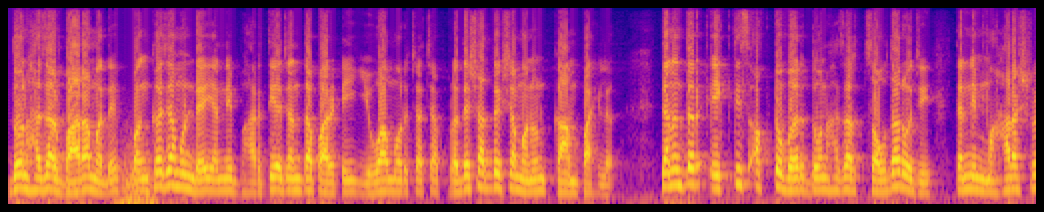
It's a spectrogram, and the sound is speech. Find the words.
दोन हजार बारा मध्ये पंकजा मुंडे यांनी भारतीय जनता पार्टी युवा मोर्चाच्या प्रदेशाध्यक्ष म्हणून काम पाहिलं. त्यानंतर एकतीस ऑक्टोबर दोन हजार चौदा रोजी त्यांनी महाराष्ट्र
